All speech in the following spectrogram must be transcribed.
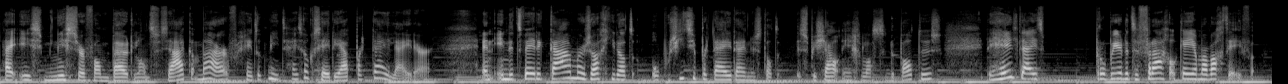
Hij is minister van Buitenlandse Zaken, maar vergeet ook niet, hij is ook CDA-partijleider. En in de Tweede Kamer zag je dat oppositiepartijen tijdens dat speciaal ingelaste debat dus, de hele tijd probeerden te vragen, oké, ja maar wacht even.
